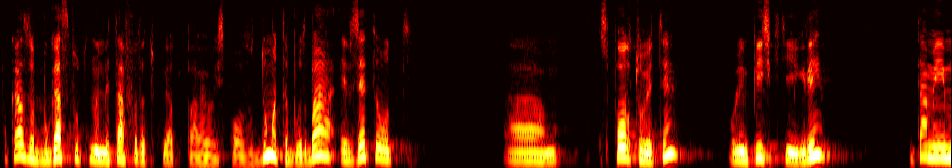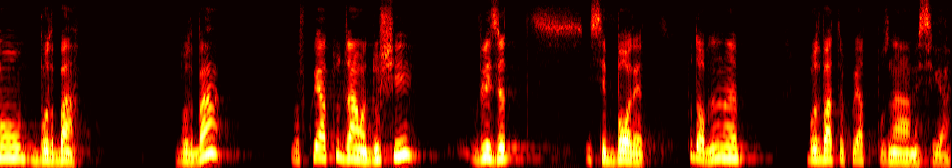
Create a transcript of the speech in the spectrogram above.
показва богатството на метафората, която Павел използва. Думата борба е взета от а, спортовете, Олимпийските игри, и там е имало борба. Борба, в която двама души влизат и се борят, подобно на борбата, която познаваме сега.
